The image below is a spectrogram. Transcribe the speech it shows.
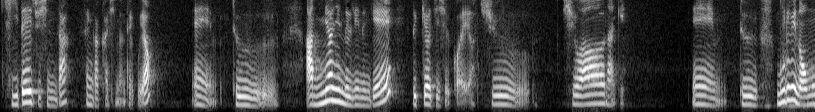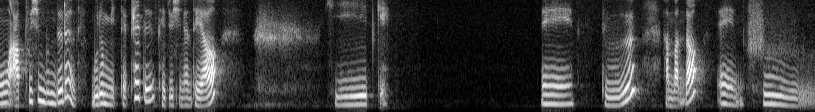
기대 주신다 생각하시면 되고요. and, 둘, 앞면이 늘리는 게 느껴지실 거예요. 쭉 시원하게. and, 둘, 무릎이 너무 아프신 분들은 무릎 밑에 패드 대주시면 돼요. 깊게. 앤, 둘, 한 번 더, 앤, 후,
